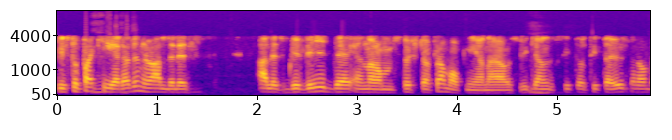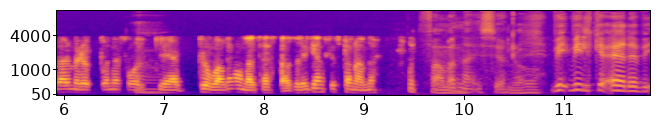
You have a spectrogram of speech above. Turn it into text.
Vi står parkerade nu alldeles, alldeles bredvid eh, en av de största framhoppningarna så vi kan sitta och titta ut när de värmer upp och när folk eh, provar varandras hästar. Så det är ganska spännande. Fan vad nice ju. Vi- Vilka är det,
